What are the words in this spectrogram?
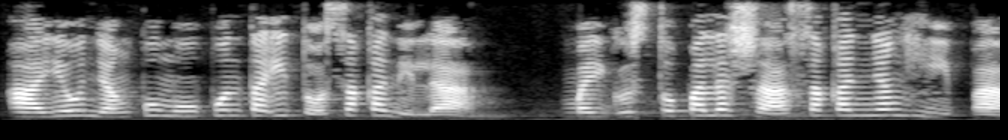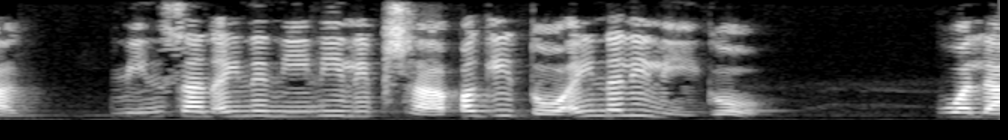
Ayaw niyang pumupunta ito sa kanila. May gusto pala siya sa kanyang hipag. Minsan ay naninilip siya pag ito ay naliligo. Wala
